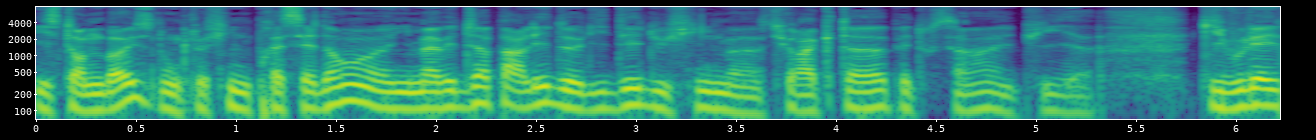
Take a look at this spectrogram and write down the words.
Eastern Boys, donc le film précédent, euh, il m'avait déjà parlé de l'idée du film sur Act Up et tout ça, et puis qui voulait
